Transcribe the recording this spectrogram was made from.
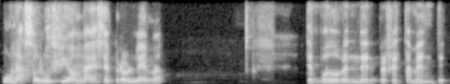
una solución a ese problema, te puedo vender perfectamente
